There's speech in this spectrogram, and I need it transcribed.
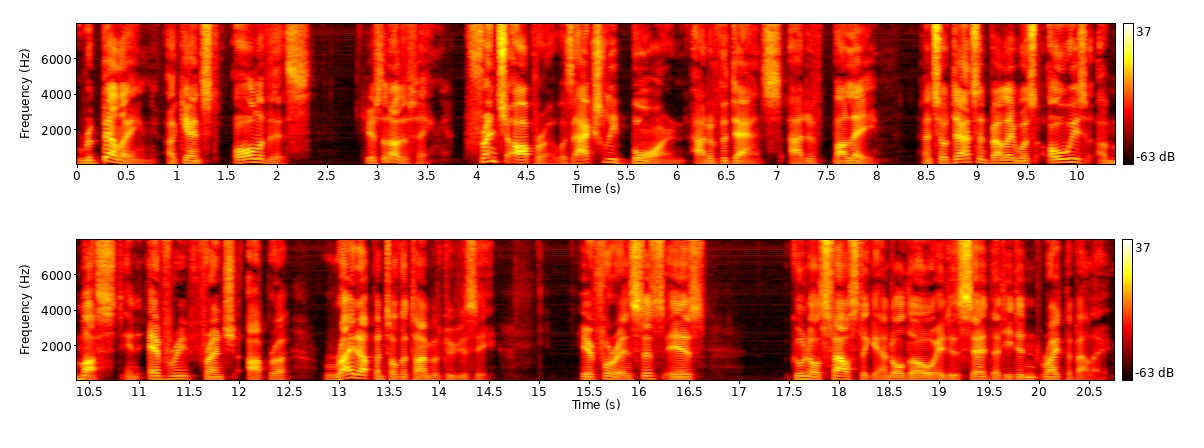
rebelling against all of this. Here's another thing French opera was actually born out of the dance, out of ballet. And so dance and ballet was always a must in every French opera right up until the time of Debussy. Here, for instance, is Gounod's Faust again, although it is said that he didn't write the ballet.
